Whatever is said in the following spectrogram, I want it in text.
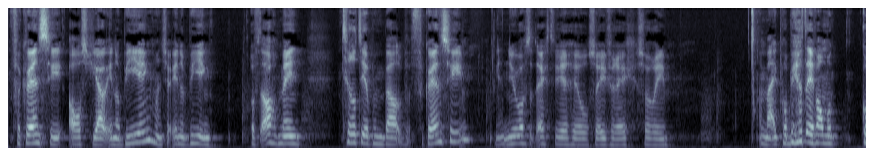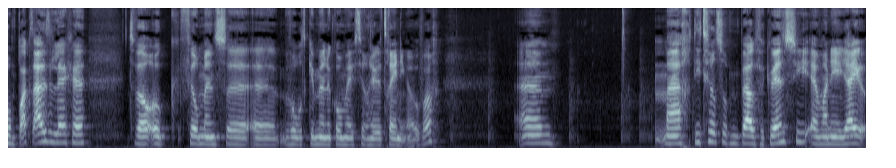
frequentie als jouw inner being. Want jouw inner being, over het algemeen, trilt hij op een bepaalde frequentie. En nu wordt het echt weer heel zweverig, sorry. Maar ik probeer het even allemaal compact uit te leggen. Terwijl ook veel mensen, uh, bijvoorbeeld Kim Munnekom heeft hier een hele training over. Um, maar die trilt op een bepaalde frequentie. En wanneer jij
